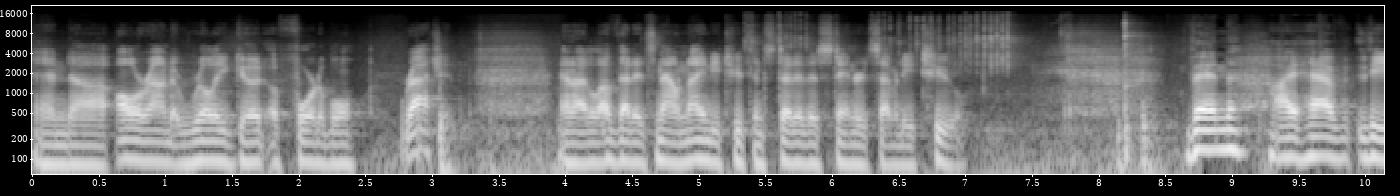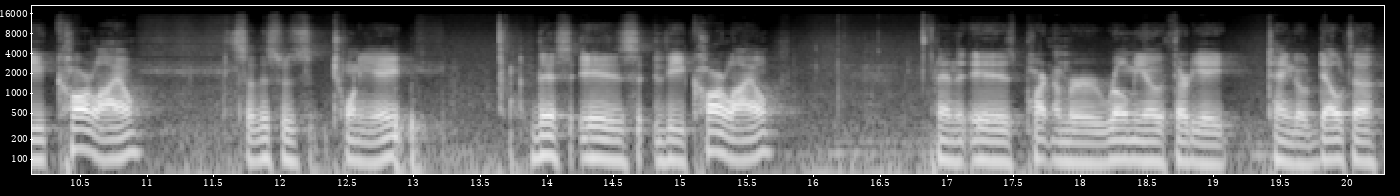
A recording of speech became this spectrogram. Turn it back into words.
and uh, all around a really good, affordable ratchet. And I love that it's now 90 tooth instead of the standard 72. Then I have the Carlyle. So this was 28. This is the Carlyle, and it is part number Romeo 38 Tango Delta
